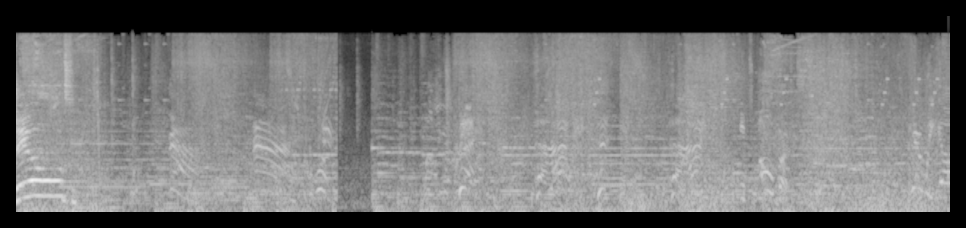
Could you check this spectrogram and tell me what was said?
Shield! It's over. Here we go.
